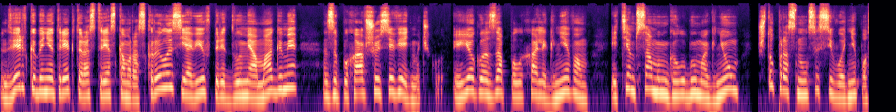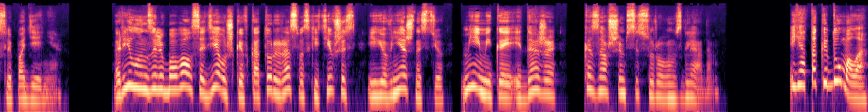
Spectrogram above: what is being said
Дверь в кабинет ректора с треском раскрылась, явив перед двумя магами запыхавшуюся ведьмочку. Ее глаза полыхали гневом и тем самым голубым огнем, что проснулся сегодня после падения. Рилан залюбовался девушкой, в который раз восхитившись ее внешностью, мимикой и даже казавшимся суровым взглядом. «Я так и думала!»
